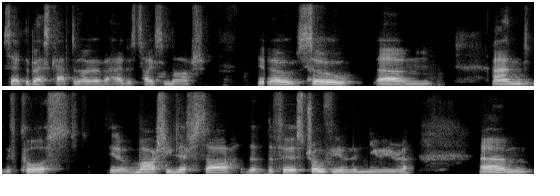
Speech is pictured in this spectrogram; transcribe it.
said the best captain I've ever had is Tyson Marsh. You know, so um, and of course, you know, Marshy lifts our the, the first trophy of the new era. Um,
